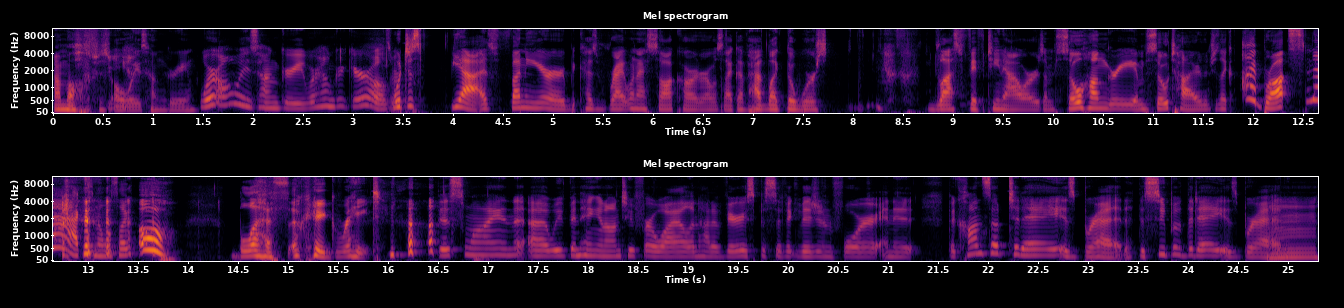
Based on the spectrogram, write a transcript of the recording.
I'm all just always hungry. We're always hungry. We're hungry girls. Which is yeah, it's funnier because right when I saw Carter, I was like, I've had like the worst last 15 hours. I'm so hungry. I'm so tired. And she's like, I brought snacks. And I was like, oh, bless. Okay, great. this wine uh, we've been hanging on to for a while and had a very specific vision for and it the concept today is bread the soup of the day is bread Mhm.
